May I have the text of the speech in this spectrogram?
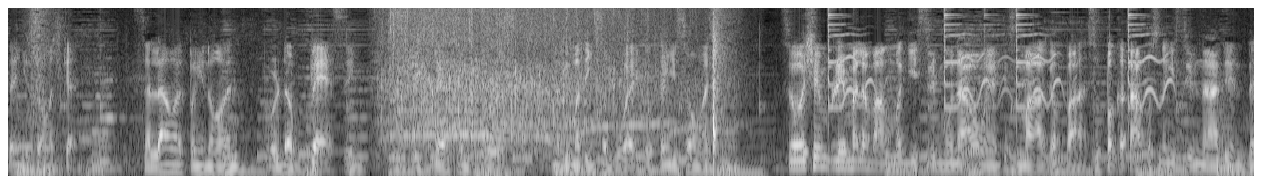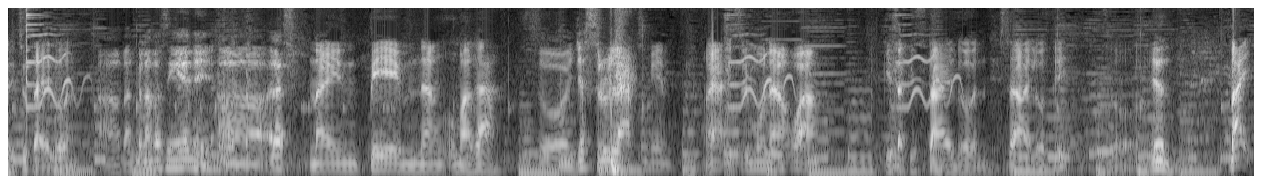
Thank you so much, God. Salamat, Panginoon, for the blessing, big blessing for na dumating sa buhay ko. Thank you so much. So, syempre, malamang mag-stream muna ako ngayon kasi maaga pa. So, pagkatapos ng stream natin, diretso tayo doon. Ah, kan pa lang kasi ngayon eh. Ah, alas 9pm ng umaga. So, just relax, man. Kaya, stream muna ako ah. Kita-kits tayo doon sa lote. So, yun. Bye!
